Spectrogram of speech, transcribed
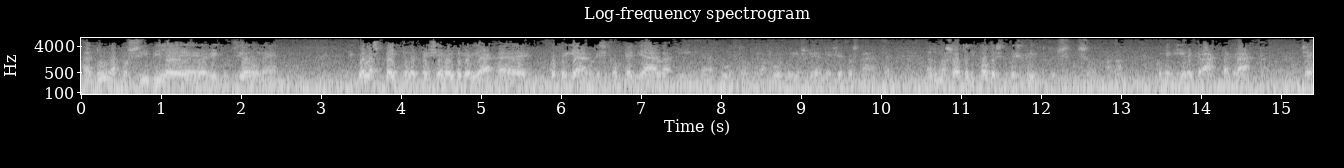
ad una possibile riduzione di quell'aspetto del pensiero eh, orteghiano che si compendiava in, appunto, nella forma io sono la mia circostanza ad una sorta di codex descriptus insomma no? come dire gratta gratta cioè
